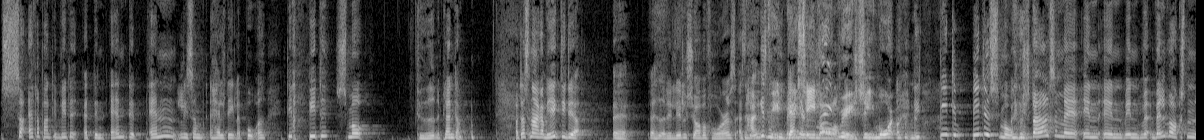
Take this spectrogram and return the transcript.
Så er der bare det ved det, at den anden, den anden ligesom, halvdel af bordet, det er bitte små kødende planter. Og der snakker vi ikke de der, øh, hvad hedder det, Little Shop of Horrors. Altså, Nej, det er ikke sådan me, gigantisk. Feed me, Seymour. De er bitte, bitte små, på størrelse med en, en, en velvoksen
